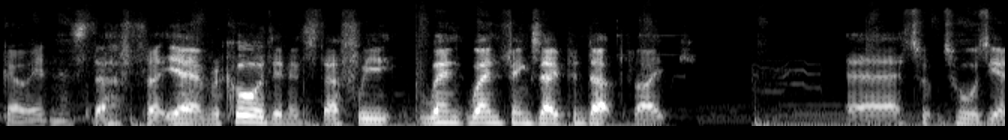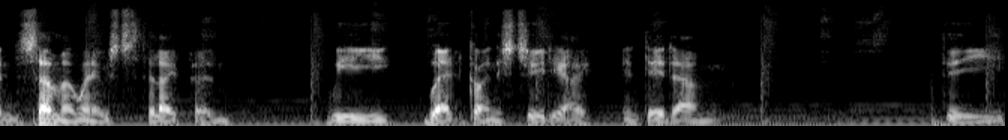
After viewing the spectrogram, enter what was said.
going and stuff. But yeah, recording and stuff. We when when things opened up, like uh, t- towards the end of summer when it was still open, we went got in the studio and did um the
